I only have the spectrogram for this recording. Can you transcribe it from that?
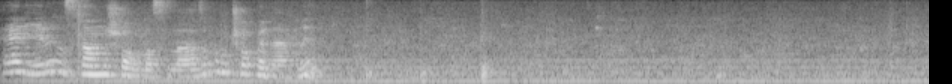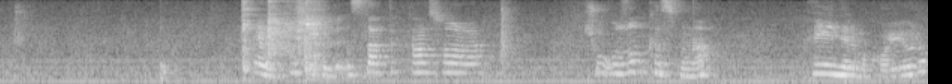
Her yeri ıslanmış olması lazım. Bu çok önemli. Evet bu şekilde ıslattıktan sonra şu uzun kısmına peynirimi koyuyorum.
